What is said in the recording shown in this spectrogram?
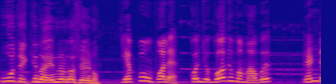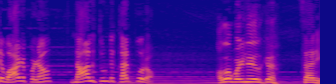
பூஜைக்கு நான் என்னெல்லாம் செய்யணும்? எப்பவும் போல கொஞ்சம் கோதுமை மாவு ரெண்டு வாழைப்பழம் நாலு துண்டு கற்பூரம். அதான் வயலே இருக்க சரி.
